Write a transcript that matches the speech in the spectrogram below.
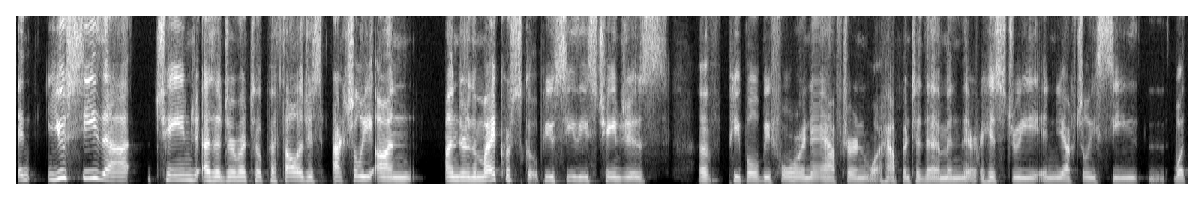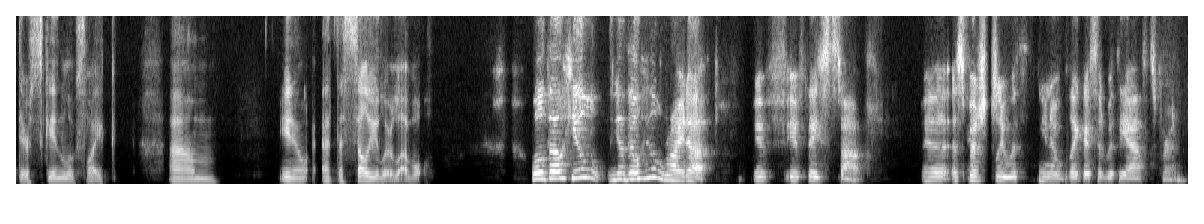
and you see that change as a dermatopathologist actually on under the microscope. You see these changes of people before and after and what happened to them and their history and you actually see what their skin looks like um, you know, at the cellular level? Well, they'll heal. You know, they'll heal right up if if they stop, uh, especially with you know, like I said, with the aspirin,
